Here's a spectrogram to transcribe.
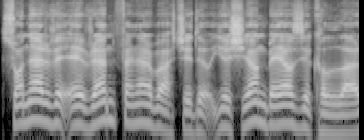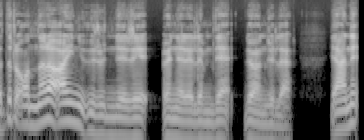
Soner ve Evren Fenerbahçe'de yaşayan beyaz yakalılardır. Onlara aynı ürünleri önerelim de döndüler. Yani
